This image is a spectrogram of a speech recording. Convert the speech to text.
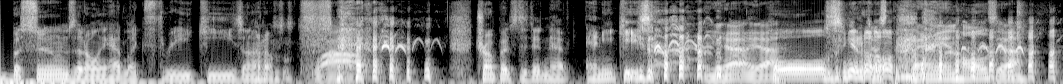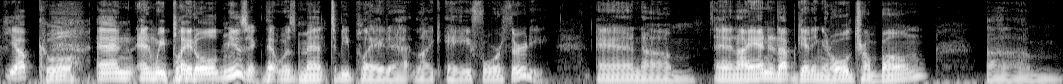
bassoons that only had like three keys on them Wow. trumpets that didn't have any keys on yeah, yeah. holes you know Just the clarion holes. Yeah. yep Cool. and and we played old music that was meant to be played at like a430 and um and i ended up getting an old trombone um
